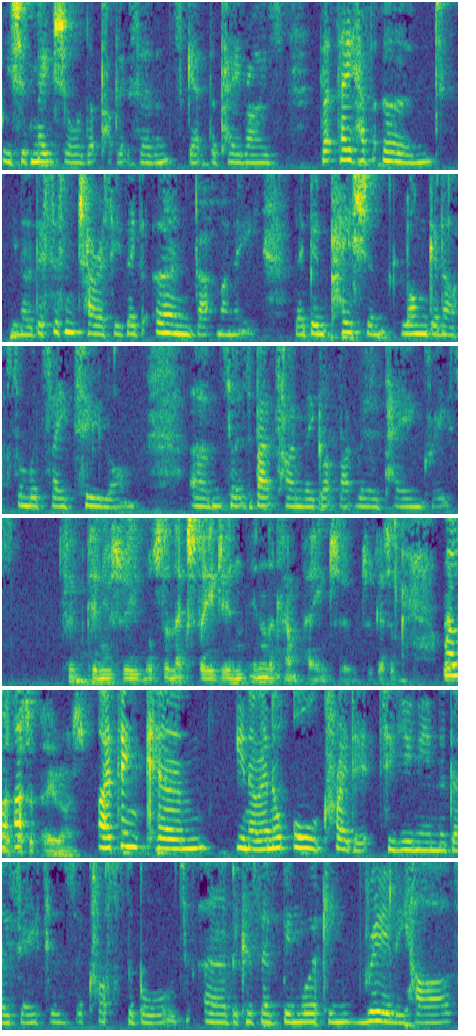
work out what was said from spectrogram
we should make sure that public servants get the pay rise that they have earned. You know, this isn't charity, they've earned that money. They've been patient long enough, some would say too long. Um, so it's about time they got that real pay increase. Can, can you see what's the next stage in, in the campaign to, to get a, Well, a better pay rise? I think, um, you know, and all credit to union negotiators across the board uh, because they've been working really hard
